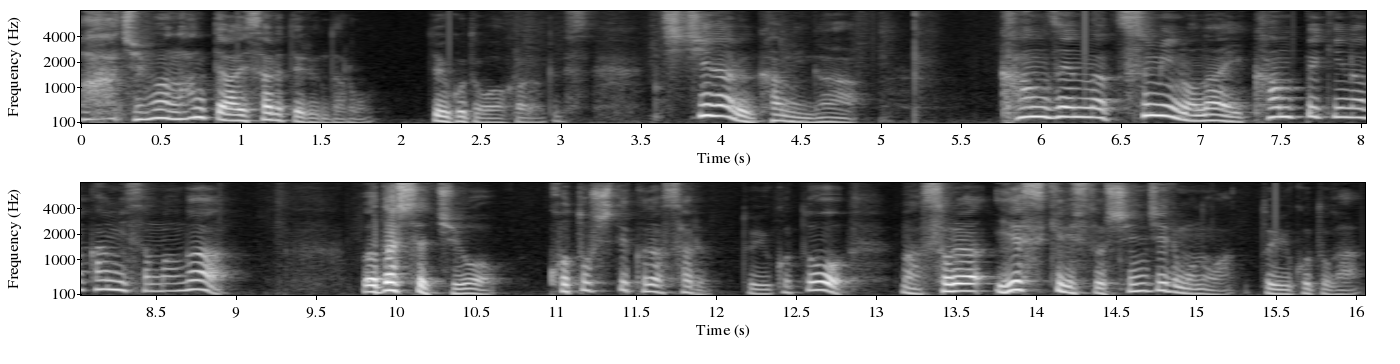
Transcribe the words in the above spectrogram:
ああ自分はなんて愛されてるんだろうということが分かるわけです。父なる神が完全な罪のない完璧な神様が私たちを子としてくださるということを、まあ、それはイエス・キリストを信じる者はということが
